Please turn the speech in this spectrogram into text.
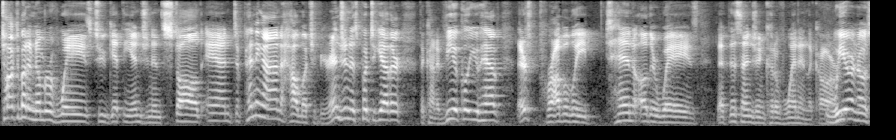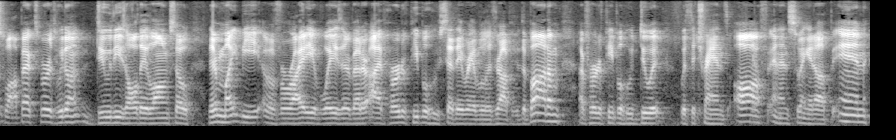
talked about a number of ways to get the engine installed, and depending on how much of your engine is put together, the kind of vehicle you have, there's probably 10 other ways that this engine could have went in the car. We are no swap experts. We don't do these all day long, so there might be a variety of ways that are better. I've heard of people who said they were able to drop it to the bottom. I've heard of people who do it with the trans off and then swing it up in.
